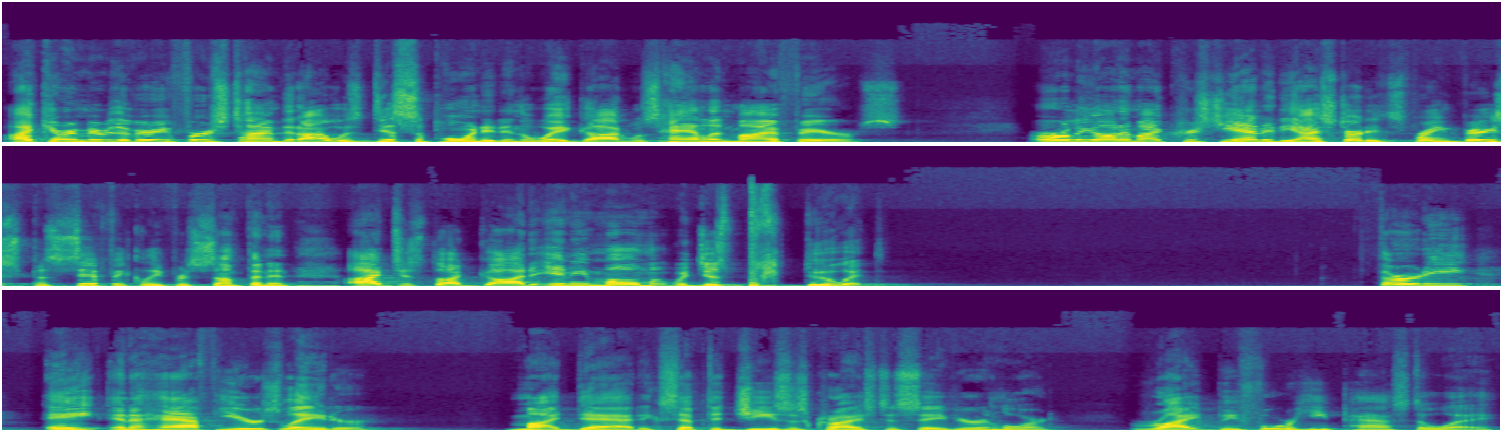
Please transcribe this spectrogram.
I can remember the very first time that I was disappointed in the way God was handling my affairs. Early on in my Christianity, I started praying very specifically for something, and I just thought God any moment would just do it. 38 and a half years later, my dad accepted Jesus Christ as Savior and Lord right before he passed away.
